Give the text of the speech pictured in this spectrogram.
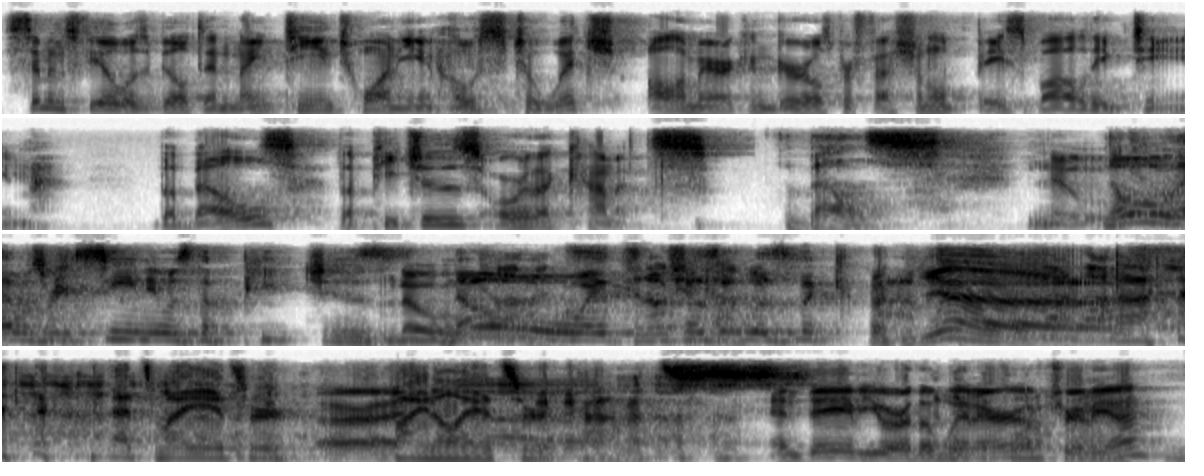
Simmons Field was built in 1920 and hosts to which All American Girls Professional Baseball League team? The Bells, the Peaches, or the Comets? The bells. No. No, that was Racine. It was the peaches. No. No, Comets. it's because it was the. Yeah. That's my answer. All right. Final answer. Comets. And Dave, you are the I'd winner to of trivia. qualify.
